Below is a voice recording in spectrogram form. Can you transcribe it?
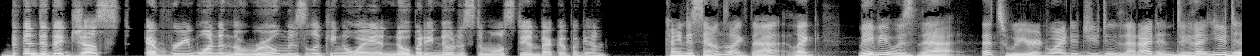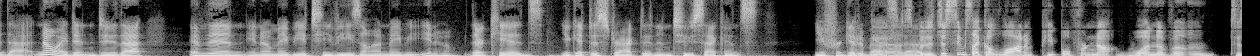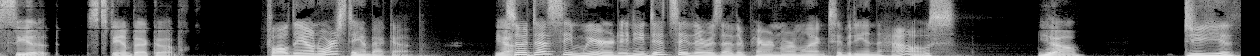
Then did they just everyone in the room is looking away and nobody noticed them all stand back up again? Kind of sounds like that. Like maybe it was that. That's weird. Why did you do that? I didn't do that. You did that. No, I didn't do that. And then, you know, maybe a TV's on, maybe, you know, they're kids. You get distracted in two seconds. You forget I about guess, stuff. but it just seems like a lot of people for not one of them to see it stand back up. Fall down or stand back up. Yeah. So it does seem weird. And he did say there was other paranormal activity in the house. yeah. Do you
